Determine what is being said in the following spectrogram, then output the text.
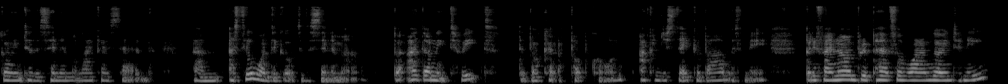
going to the cinema, like I said, um, I still want to go to the cinema, but I don't need to eat the bucket of popcorn. I can just take a bar with me. But if I know I'm prepared for what I'm going to need,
